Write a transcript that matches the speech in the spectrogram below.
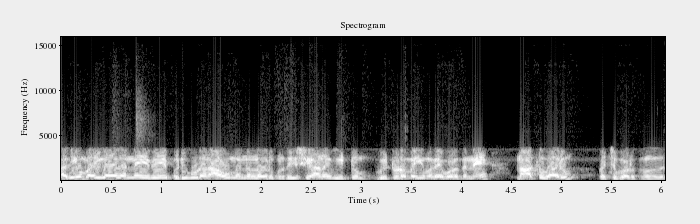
അധികം വൈകാതെ തന്നെ ഇവയെ പിടികൂടാനാവും എന്നുള്ള ഒരു പ്രതീക്ഷയാണ് വീട്ടും വീട്ടുടമയും അതേപോലെ തന്നെ നാട്ടുകാരും വെച്ചു പുലർത്തുന്നത്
